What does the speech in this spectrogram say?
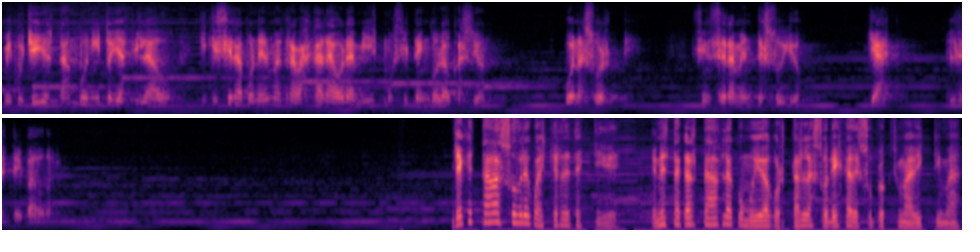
Mi cuchillo es tan bonito y afilado que quisiera ponerme a trabajar ahora mismo si tengo la ocasión. Buena suerte. Sinceramente suyo, Jack, el destripador. Jack estaba sobre cualquier detective, en esta carta habla cómo iba a cortar las orejas de su próxima víctima,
